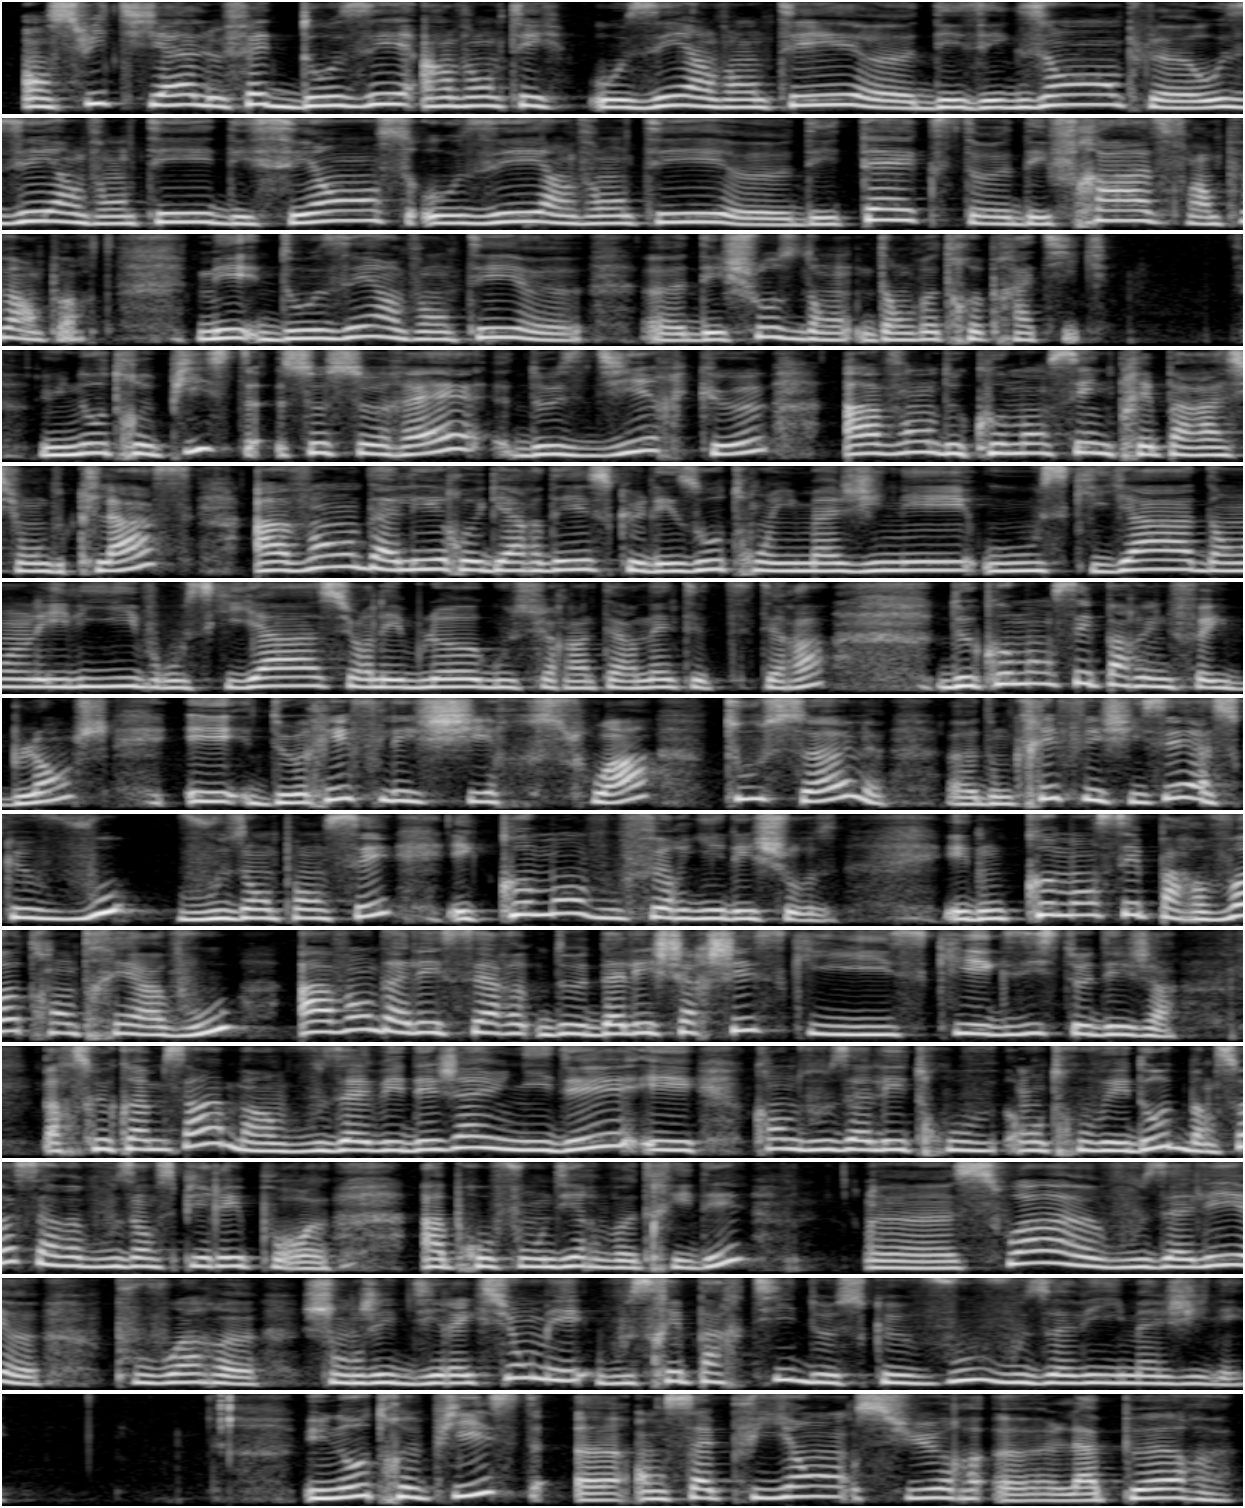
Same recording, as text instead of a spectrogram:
Ensuite, il y a le fait d'oser inventer, oser inventer euh, des exemples, oser inventer des séances, oser inventer euh, des textes, des phrases, enfin peu importe, mais d'oser inventer euh, des choses dans, dans votre pratique. Une autre piste, ce serait de se dire que avant de commencer une préparation de classe, avant d'aller regarder ce que les autres ont imaginé ou ce qu'il y a dans les livres ou ce qu'il y a sur les blogs ou sur internet, etc., de commencer par une feuille blanche et de réfléchir soi tout seul. Euh, donc réfléchissez à ce que vous vous en pensez et comment vous feriez les choses. Et donc commencez par votre entrée à vous avant d'aller chercher ce qui, ce qui existe déjà. Parce que comme ça, ben, vous avez déjà une idée et quand vous allez en trouver d'autres, ben, soit ça va vous inspirer pour euh, approfondir votre idée, euh, soit vous allez euh, pouvoir changer de direction, mais vous serez parti de ce que vous, vous avez imaginé. Une autre piste, euh, en s'appuyant sur euh, la peur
